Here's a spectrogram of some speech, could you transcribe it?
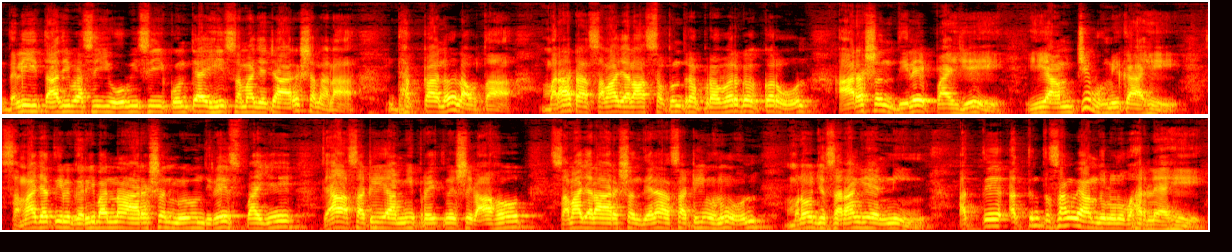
दलित आदिवासी ओबीसी कोणत्याही समाजाच्या आरक्षणाला धक्का न लावता मराठा समाजाला स्वतंत्र प्रवर्ग करून आरक्षण दिले पाहिजे. ही आमची भूमिका आहे. समाजातील गरिबांना आरक्षण मिळवून दिलेच पाहिजे. त्यासाठी आम्ही प्रयत्नशील आहोत. समाजाला आरक्षण देण्यासाठी म्हणून मनोज सरांगे यांनी अत्य अत्यंत चांगले आंदोलन उभारले आहे.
